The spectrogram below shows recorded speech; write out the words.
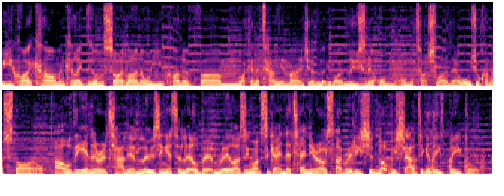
Were you quite calm and collected on the sideline, or were you kind of um, like an Italian manager, like losing it on, on the touchline there? What was your kind of style? Oh, the inner Italian, losing it a little bit and realising once again they're 10 year olds. I really should not be shouting at these people.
